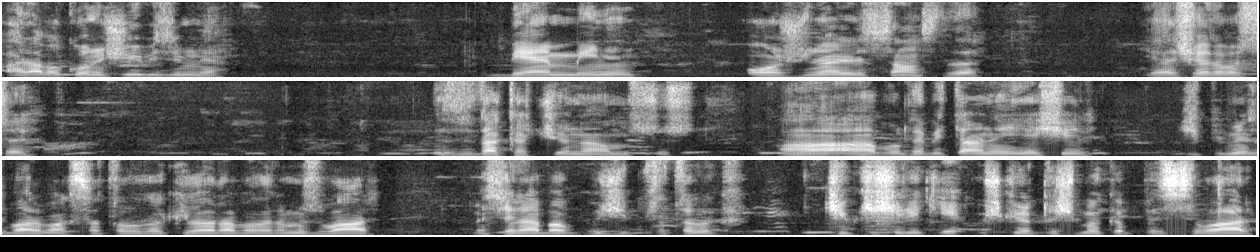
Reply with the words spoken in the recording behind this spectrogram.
Araba konuşuyor bizimle. BMW'nin orijinal lisanslı yarış arabası. Hızlı kaçıyor namussuz. Aa aha, burada bir tane yeşil jipimiz var. Bak satılık akülü arabalarımız var. Mesela bak bu jip satılık. Çift kişilik 70 kilo taşıma kapasitesi var.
